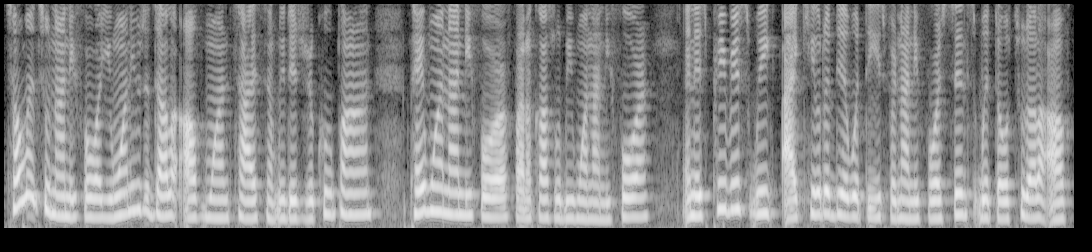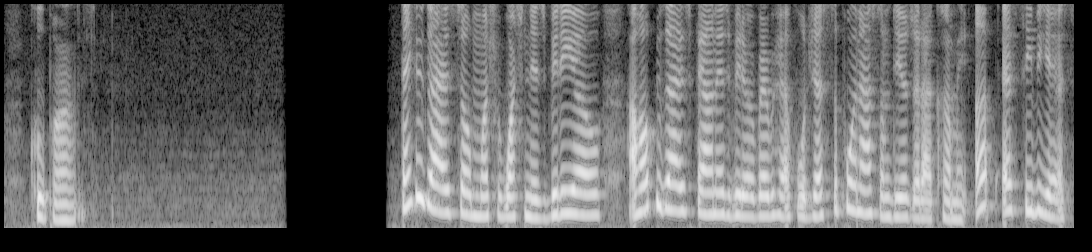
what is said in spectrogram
Totaling two ninety four. You want to use a dollar off one Tide Simply Digital coupon. Pay one ninety four. Final cost will be one ninety four. And this previous week, I killed a deal with these for ninety four cents with those two dollar off coupons. Thank you guys so much for watching this video. I hope you guys found this video very helpful just to point out some deals that are coming up at CVS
